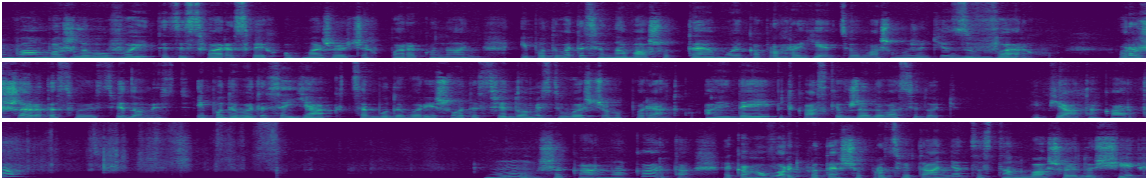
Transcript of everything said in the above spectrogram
Вам важливо вийти зі сфери своїх обмежуючих переконань і подивитися на вашу тему, яка програється у вашому житті, зверху, розширити свою свідомість і подивитися, як це буде вирішувати свідомість вищого порядку. А ідеї і підказки вже до вас ідуть. І п'ята карта. М, шикарна карта, яка говорить про те, що процвітання це стан вашої душі.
